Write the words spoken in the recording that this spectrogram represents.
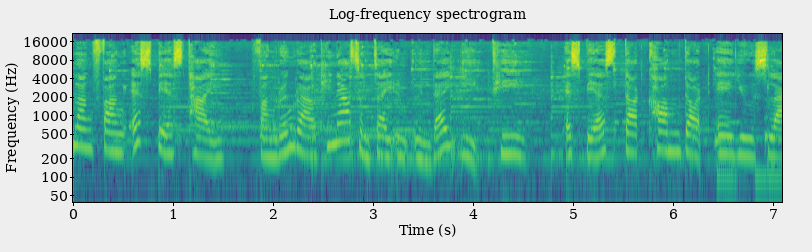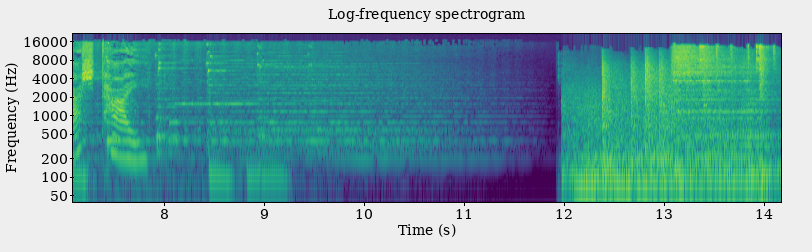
กำลังฟัง SBS ไทย ฟังเรื่องราวที่น่าสนใจอื่น ๆ ได้อีกที่ sbs.com.au/ ไทย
